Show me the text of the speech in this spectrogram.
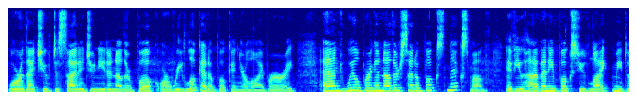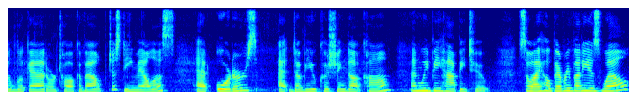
or that you've decided you need another book or relook at a book in your library. And we'll bring another set of books next month. If you have any books you'd like me to look at or talk about, just email us at orders at wcushing.com and we'd be happy to. So I hope everybody is well.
